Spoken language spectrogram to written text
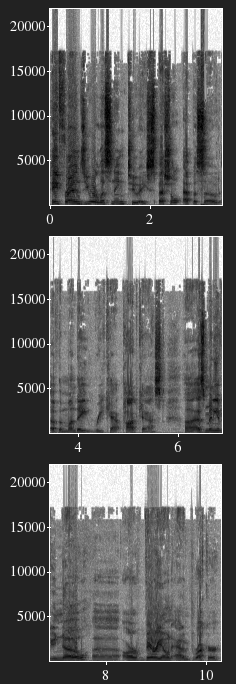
Hey, friends, you are listening to a special episode of the Monday Recap Podcast. Uh, as many of you know, uh, our very own Adam Brucker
